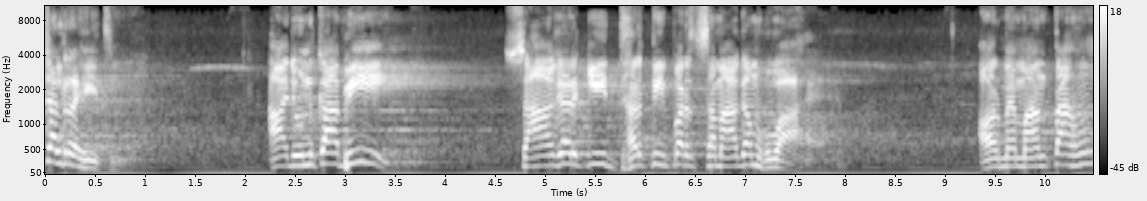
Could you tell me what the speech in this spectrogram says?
चल रही थी, आज उनका भी सागर की धरती पर समागम हुआ है। और मैं मानता हूँ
